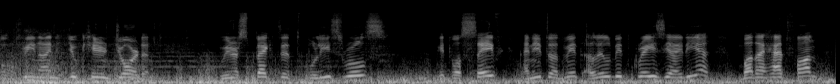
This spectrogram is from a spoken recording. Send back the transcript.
Beautiful 390 Duke here in Jordan. We respected police rules. It was safe. I need to admit, a little bit crazy idea, but I had fun.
